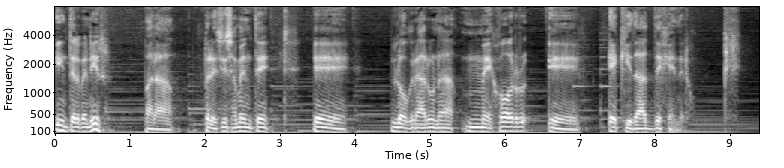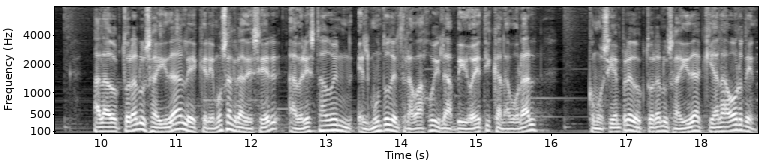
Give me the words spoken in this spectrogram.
intervenir para precisamente eh, lograr una mejor eh, equidad de género. A la doctora Luzaida le queremos agradecer haber estado en el mundo del trabajo y la bioética laboral. Como siempre, doctora Luzaida, aquí a la orden.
